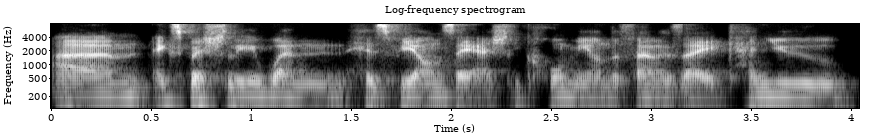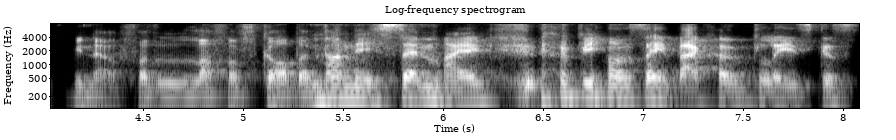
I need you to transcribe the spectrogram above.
um, especially when his fiance actually called me on the phone and say, "Can you, you know, for the love of God and money, send my fiance back home, please, because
